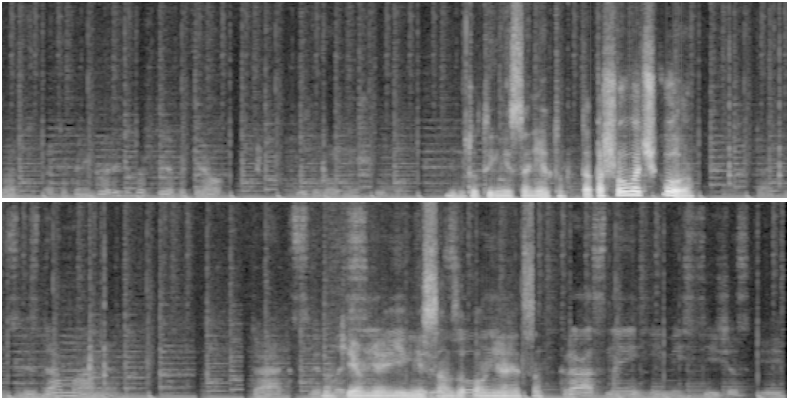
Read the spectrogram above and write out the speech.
Черт, только не говорите то, что я потерял какую-то важную штуку. Тут Игниса нету. Да пошел в очко. Окей, у меня Игнис сам заполняется. Красный и мистический.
